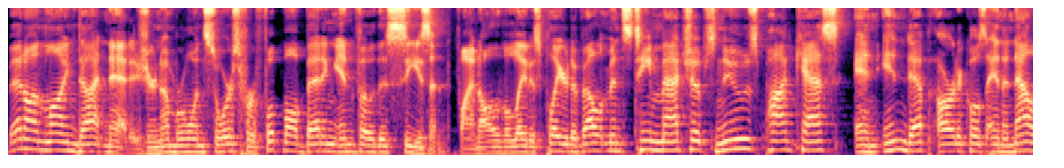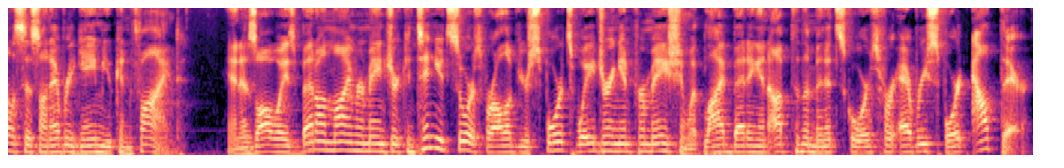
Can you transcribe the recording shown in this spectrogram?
BetOnline.net is your number one source for football betting info this season. Find all of the latest player developments, team matchups, news, podcasts, and in depth articles and analysis on every game you can find. And as always, BetOnline remains your continued source for all of your sports wagering information with live betting and up to the minute scores for every sport out there.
